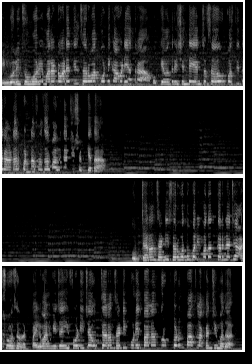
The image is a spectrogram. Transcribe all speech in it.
हिंगोली सोमवारी मराठवाड्यातील सर्वात मोठी कावड यात्रा. मुख्यमंत्री शिंदे यांच्यासह उपस्थित राहणार पन्नास हजार भाविकांची शक्यता. उपचारांसाठी सर्वतोपरी मदत करण्याचे आश्वासन. पैलवान विजय इफोडीच्या उपचारांसाठी पुणे बालन ग्रुपकडून पाच लाखांची मदत.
